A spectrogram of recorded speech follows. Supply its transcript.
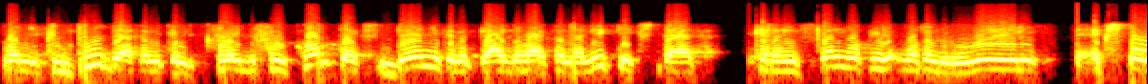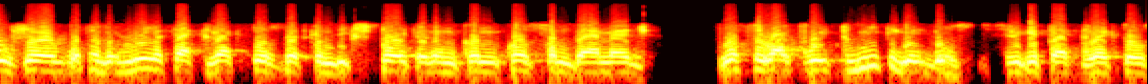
When you can do that and you can create the full context, then you can apply the right analytics that can understand what, what are the real exposure, what are the real attack vectors that can be exploited and can cause some damage, what's the right way to mitigate those specific attack vectors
